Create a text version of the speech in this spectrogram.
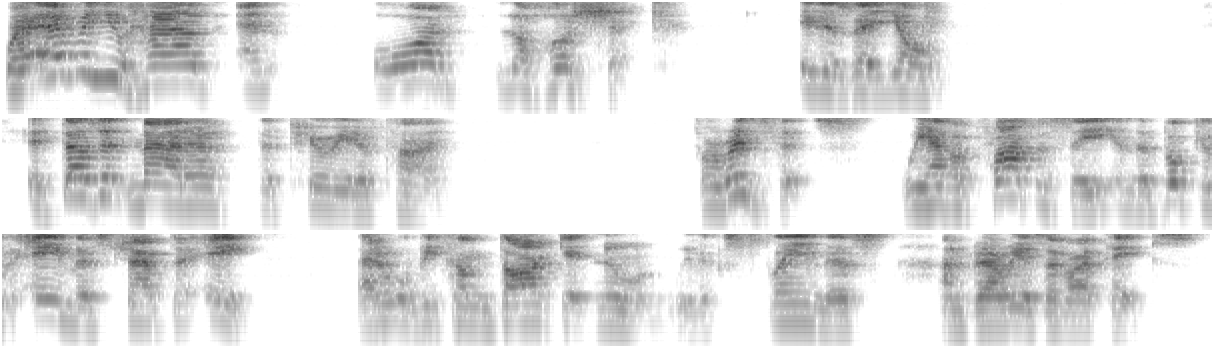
Wherever you have an or lahoshek, it is a yom. It doesn't matter the period of time. For instance, we have a prophecy in the book of Amos, chapter 8, that it will become dark at noon. We've explained this on various of our tapes.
